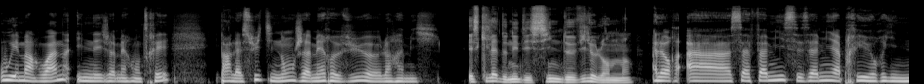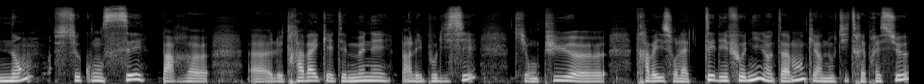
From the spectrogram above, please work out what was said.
où est Marwan? Il n'est jamais rentré. Par la suite, ils n'ont jamais revu leur ami. Est-ce qu'il a donné des signes de vie le lendemain? Alors, à sa famille, ses amis, a priori, non. Ce qu'on sait par euh, euh, le travail qui a été mené par les policiers, qui ont pu euh, travailler sur la téléphonie notamment, qui est un outil très précieux,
